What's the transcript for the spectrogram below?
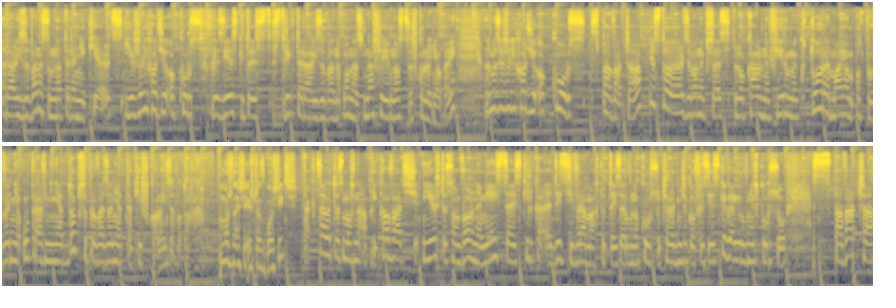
realizowane są na terenie Kielc. Jeżeli chodzi o kurs fryzjerski, to jest stricte realizowany u nas w naszej jednostce szkoleniowej. Natomiast jeżeli chodzi o kurs spawacza, jest to realizowany przez lokalne firmy, które mają odpowiednie uprawnienia do przeprowadzenia takich szkoleń zawodowych. Można się jeszcze zgłosić? Tak, cały czas można aplikować. Jeszcze są wolne miejsca. Jest kilka edycji w ramach tutaj zarówno kursu czeladniczego fryzjerskiego, jak i również kursu spawacza.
